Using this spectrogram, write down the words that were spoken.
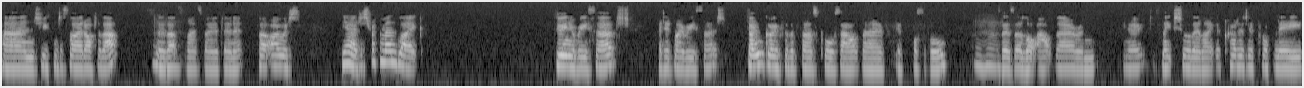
and you can decide after that. So mm-hmm. that's a nice way of doing it. But I would, yeah, just recommend like doing your research. I did my research. Don't go for the first course out there if, if possible. 'cause There's a lot out there, and you know, just make sure they're like accredited properly.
